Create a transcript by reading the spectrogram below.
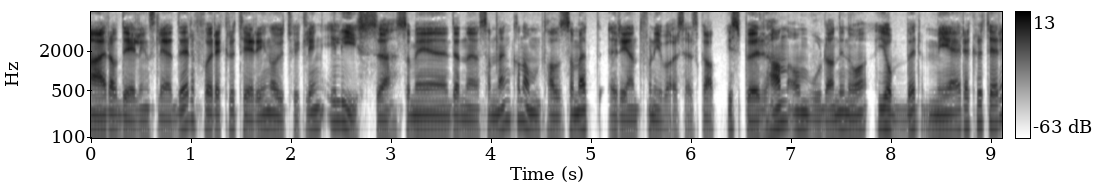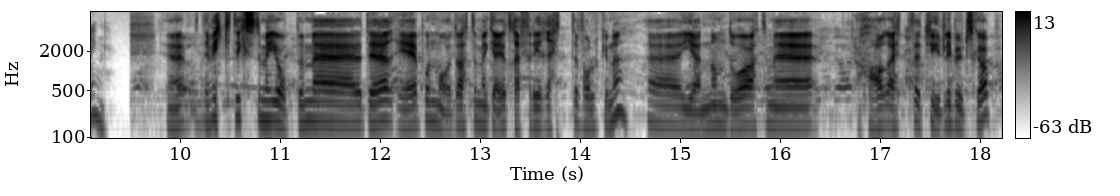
er avdelingsleder for rekruttering og utvikling i Lyse, som i denne sammenheng kan omtales som et rent fornybarselskap. Vi spør han om hvordan de nå jobber med rekruttering. Det viktigste vi jobber med der, er på en måte at vi greier å treffe de rette folkene. Eh, gjennom at vi har et tydelig budskap.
